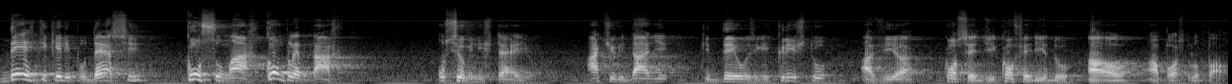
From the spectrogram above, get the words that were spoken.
desde que ele pudesse consumar, completar o seu ministério, a atividade que Deus e que Cristo havia concedido, conferido ao apóstolo Paulo.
